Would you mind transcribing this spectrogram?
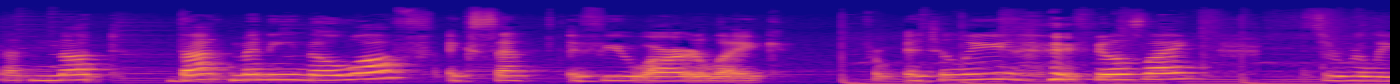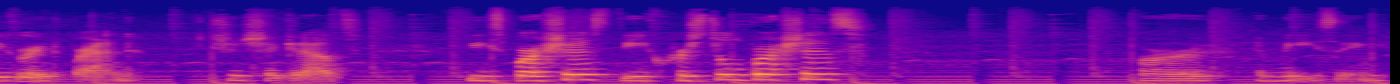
that not that many know of, except if you are like from Italy, it feels like. It's a really great brand. You should check it out. These brushes, the crystal brushes, are amazing.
